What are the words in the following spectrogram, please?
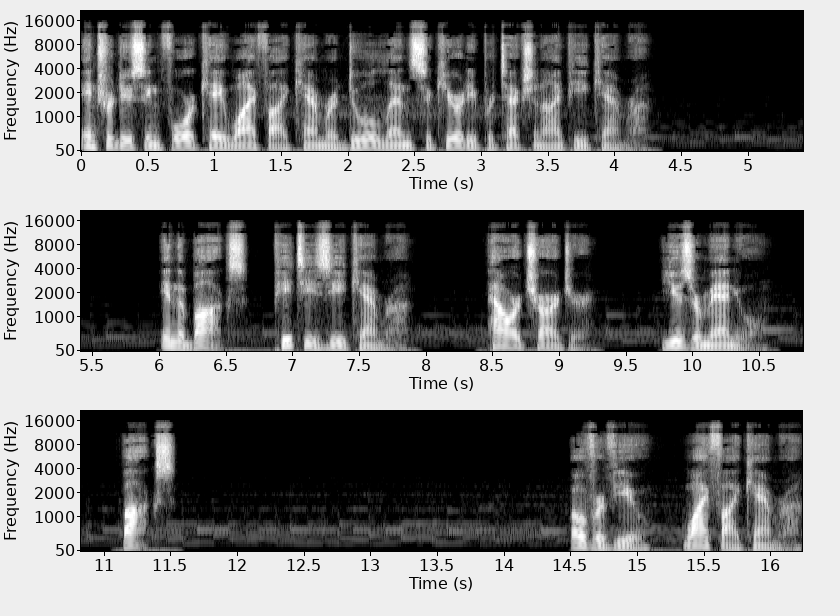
Introducing 4K Wi Fi camera dual lens security protection IP camera. In the box, PTZ camera. Power charger. User manual. Box. Overview Wi Fi camera.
